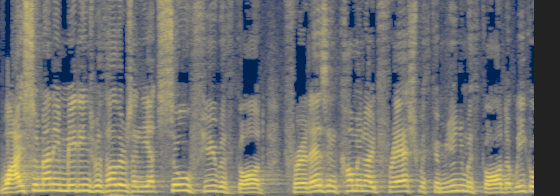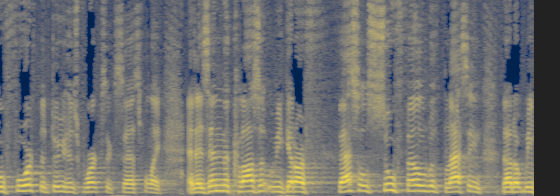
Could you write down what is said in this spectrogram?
Why so many meetings with others and yet so few with God? For it is in coming out fresh with communion with God that we go forth to do His work successfully. It is in the closet we get our vessels so filled with blessing that we,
